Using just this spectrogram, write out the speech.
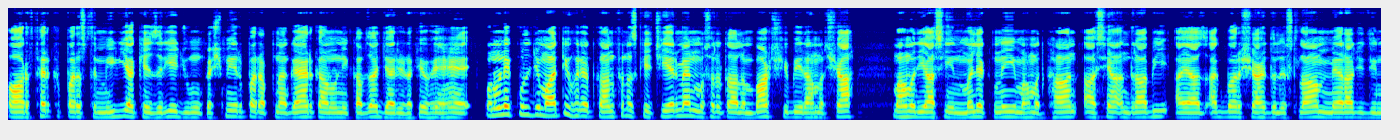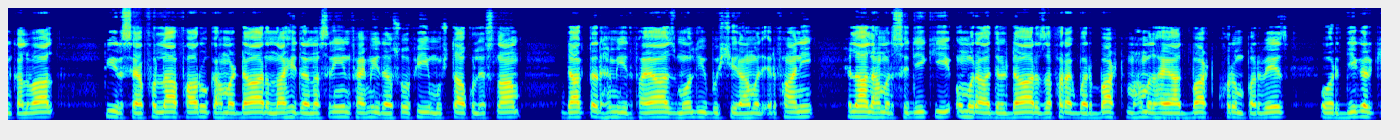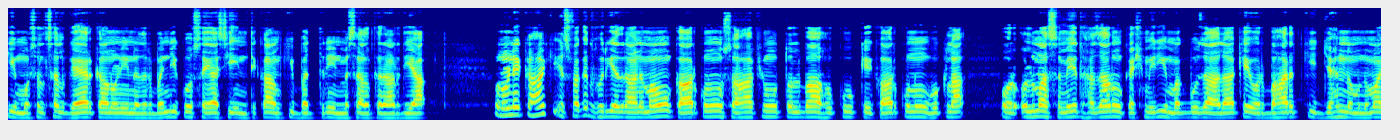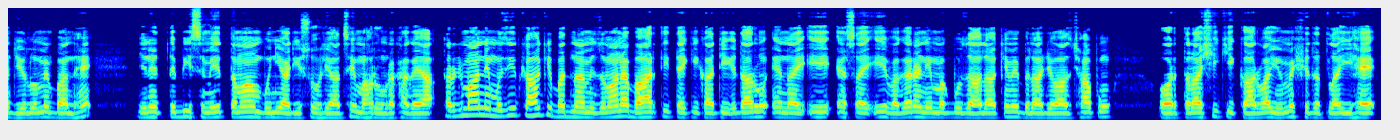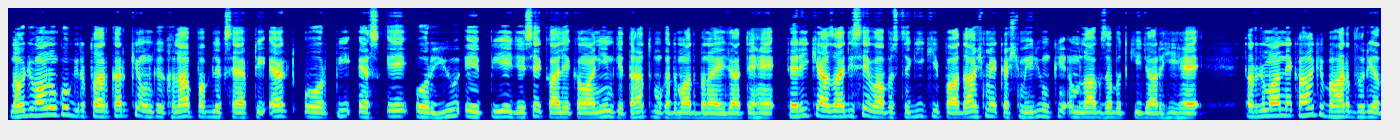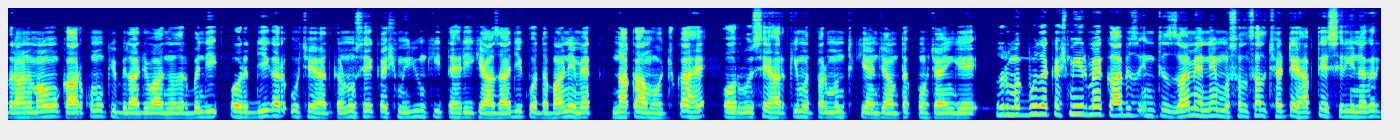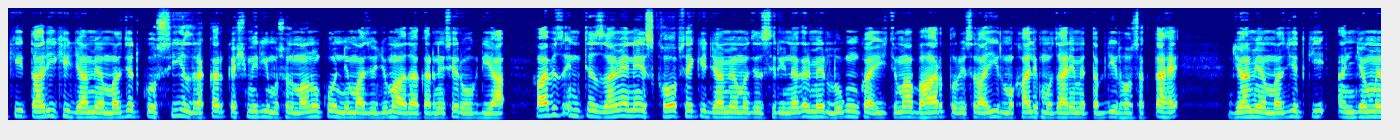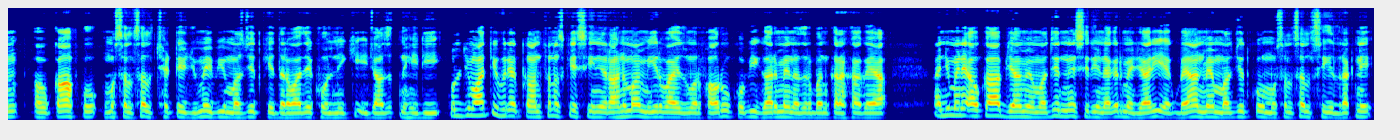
اور فرق پرست میڈیا کے ذریعے جموں کشمیر پر اپنا غیر قانونی قبضہ جاری رکھے ہوئے ہیں۔ انہوں نے کل جماعتی حریت کانفرنس کے چیئرمین مسرت عالم بٹ شبیر احمد شاہ محمد یاسین ملک نئی محمد خان، آسیہ اندرابی، ایاز اکبر، شاہد الاسلام، معراج الدین کلوال، پیر سیف اللہ، فاروق احمد ڈار ناہدہ نسرین فہمیدہ صوفی، مشتاق الاسلام، ڈاکٹر حمید فیاض، مولوی بشیر احمد عرفانی، ہلال احمد صدیقی، عمر عادل ڈار، ظفر اکبر بٹ، محمد حیات بٹ خرم پرویز اور دیگر کی مسلسل غیر قانونی نظر بندی کو سیاسی انتقام کی بدترین مثال قرار دیا۔ انہوں نے کہا کہ اس وقت حریت رہنماؤں، کارکنوں، صحافیوں، طلباء، حقوق کے کارکنوں وکلا اور علماء سمیت ہزاروں کشمیری مقبوضہ علاقے اور بھارت کی جہنم نما جیلوں میں بند ہیں، جنہیں طبی سمیت تمام بنیادی سہولیات سے محروم رکھا گیا۔ ترجمان نے مزید کہا کہ بدنام زمانہ بھارتی تحقیقاتی اداروں N I A S I اے وغیرہ نے مقبوضہ علاقے میں بلا جواز چھاپوں اور تلاشی کی کارروائیوں میں شدت لائی ہے۔ نوجوانوں کو گرفتار کر کے ان کے خلاف پبلک سیفٹی ایکٹ اور پی ایس اے اور یو اے پی اے جیسے کالے قوانین کے تحت مقدمات بنائے جاتے ہیں۔ تحریک آزادی سے وابستگی کی پاداش میں کشمیریوں کی املاک ضبط کی جا رہی ہے۔ ترجمان نے کہا کہ بھارت حریت رہنماؤں کارکنوں کی بلا جواز نظر بندی اور دیگر اونچے ہتھ کرنوں سے کشمیریوں کی تحریک آزادی کو دبانے میں ناکام ہو چکا ہے اور وہ اسے ہر قیمت پر منطقی انجام تک پہنچائیں گے۔ ادھر مقبوضہ کشمیر میں قابض انتظامیہ نے مسلسل چھٹے ہفتے سری نگر کی تاریخی جامع مسجد کو سیل رکھ کر کشمیری مسلمانوں کو نماز جمعہ ادا کرنے سے روک دیا۔ قابض انتظامیہ نے اس خوف سے کہ جامع مسجد سری نگر میں لوگوں کا اجتماع بھارت اور اسرائیل مخالف مظاہرے میں تبدیل ہو سکتا ہے جامعہ مسجد کی انجمن اوقاف کو مسلسل چھٹے جمعے بھی مسجد کے دروازے کھولنے کی اجازت نہیں دی۔ کل جماعتی حریت کانفرنس کے سینئر رہنما میر وائز عمر فاروق کو بھی گھر میں نظر بند کر رکھا گیا۔ انجمن اوقاف جامع مسجد نے سری نگر میں جاری ایک بیان میں مسجد کو مسلسل سیل رکھنے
